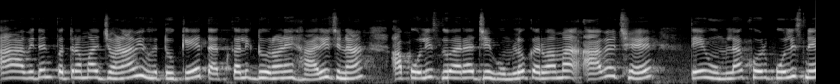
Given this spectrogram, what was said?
આ આવેદનપત્રમાં જણાવ્યું હતું કે, તાત્કાલિક ધોરણે હારીજના આ પોલીસ દ્વારા જે હુમલો કરવામાં આવ્યો છે, તે હુમલાખોર પોલીસને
